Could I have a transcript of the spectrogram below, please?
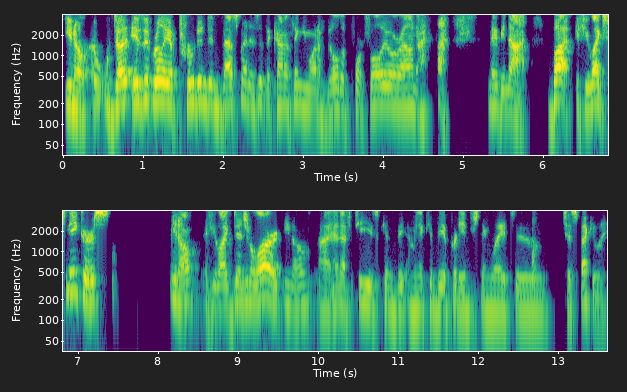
You know, do, is it really a prudent investment? Is it the kind of thing you want to build a portfolio around? Maybe not. But if you like sneakers, you know, if you like digital art, you know, uh, NFTs can be. I mean, it can be a pretty interesting way to to speculate.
